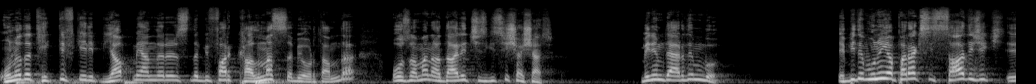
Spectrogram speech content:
ona da teklif gelip yapmayanlar arasında bir fark kalmazsa bir ortamda o zaman adalet çizgisi şaşar. Benim derdim bu. E bir de bunu yaparak siz sadece e,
